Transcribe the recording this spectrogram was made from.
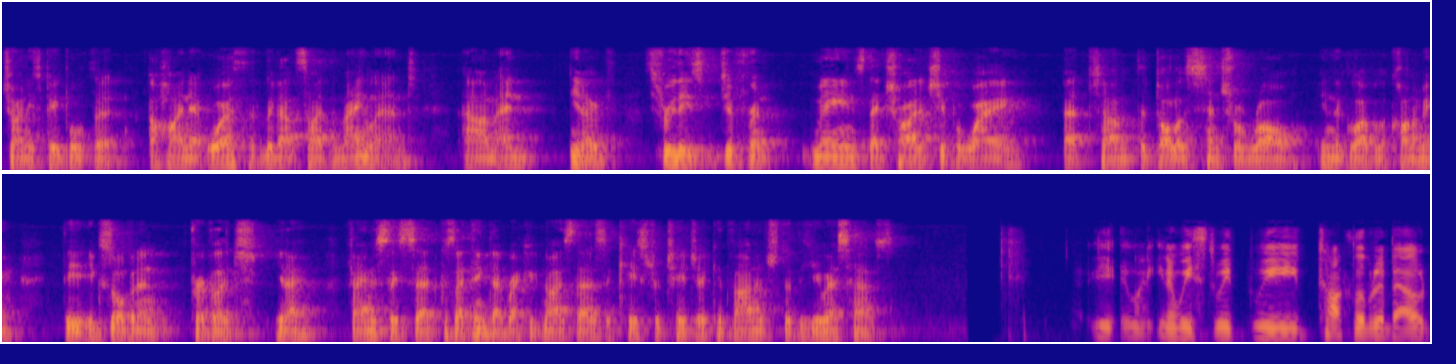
Chinese people that are high net worth that live outside the mainland. Um, and, you know, through these different means, they try to chip away at um, the dollar's central role in the global economy, the exorbitant privilege, you know, famously said, because I think they recognize that as a key strategic advantage that the US has. You, you know, we, we, we talked a little bit about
